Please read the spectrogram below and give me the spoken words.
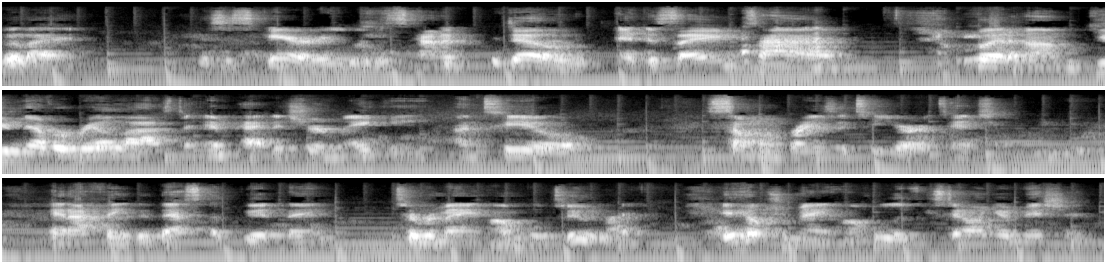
we're like, this is scary, but it's kind of dope at the same time. but um, you never realize the impact that you're making until someone brings it to your attention. And I think that that's a good thing to remain humble too. Like it helps you remain humble if you stay on your mission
